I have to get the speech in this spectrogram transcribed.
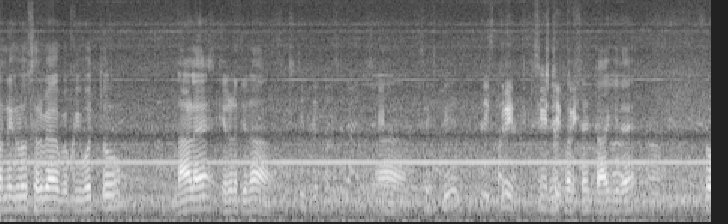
ಮನೆಗಳು ಸರ್ವೆ ಆಗಬೇಕು. ಇವತ್ತು, ನಾಳೆ ಎರಡು ದಿನ. ಸಿಕ್ಸ್ಟಿ ಪರ್ಸೆಂಟ್ ಆಗಿದೆ. ಸೊ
